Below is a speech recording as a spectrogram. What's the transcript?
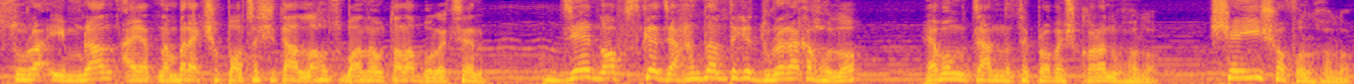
সুরা ইমরান, আয়াত নাম্বার একশো পঁচাশিতে আল্লাহ সুবাহতালা বলেছেন, যে নফসকে জাহান্নাম থেকে দূরে রাখা হলো এবং জান্নাতে প্রবেশ করানো হলো, সেই সফল হলো।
